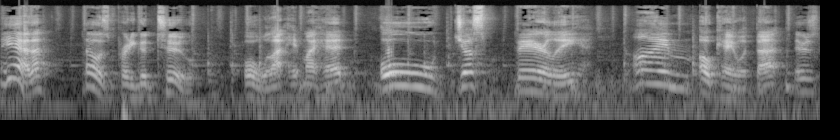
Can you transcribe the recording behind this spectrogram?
Yeah, that, that was pretty good too. Oh, will that hit my head? Oh, just barely. I'm okay with that. There's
